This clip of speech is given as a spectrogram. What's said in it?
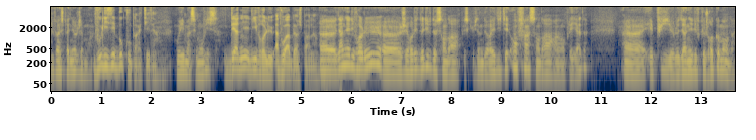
Le vin espagnol, j'aime moins. Vous lisez beaucoup, paraît-il. Oui, bah, c'est mon vice. Dernier livre lu, avouable, hein, je parle. Hein. Euh, dernier livre lu, euh, j'ai relu deux livres de Sandra, puisqu'ils viennent de rééditer enfin Sandra en Pléiade. Euh, et puis le dernier livre que je recommande,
